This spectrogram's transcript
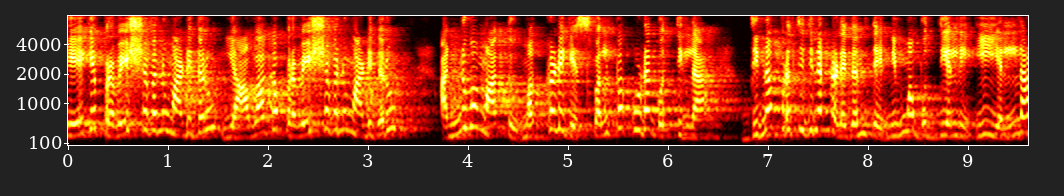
ಹೇಗೆ ಪ್ರವೇಶವನ್ನು ಮಾಡಿದರು, ಯಾವಾಗ ಪ್ರವೇಶವನ್ನು ಮಾಡಿದರು ಅನ್ನುವ ಮಾತು ಮಕ್ಕಳಿಗೆ ಸ್ವಲ್ಪ ಕೂಡ ಗೊತ್ತಿಲ್ಲ. ದಿನ ಪ್ರತಿದಿನ ಕಳೆದಂತೆ ನಿಮ್ಮ ಬುದ್ಧಿಯಲ್ಲಿ ಈ ಎಲ್ಲಾ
